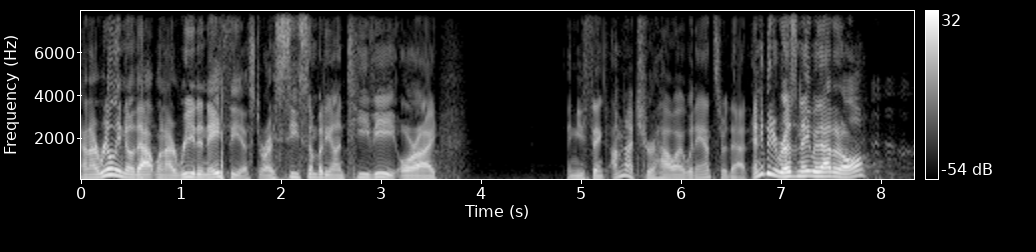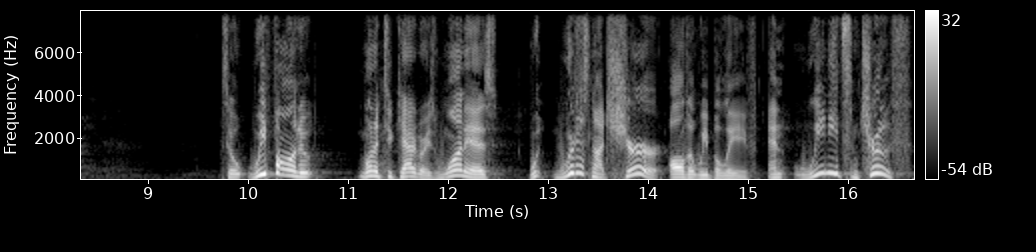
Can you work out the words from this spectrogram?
And I really know that when I read an atheist or I see somebody on TV or I and you think, I'm not sure how I would answer that. Anybody resonate with that at all? So we fall into one of two categories. One is we're just not sure all that we believe. And we need some truth.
